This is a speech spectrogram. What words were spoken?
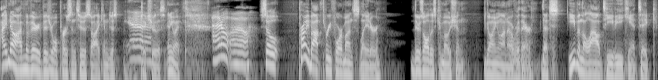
I know I'm a very visual person too, so I can just Yeah. picture this. Anyway, I don't know. so probably about three, four months later, there's all this commotion going on over there. That's even the loud TV can't take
